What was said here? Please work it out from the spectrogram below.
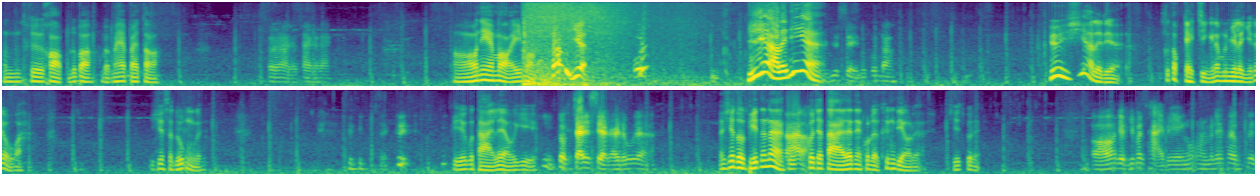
มันคือขอบหรือเปล่า แบบไม่ให้ไปต่อ เอออาจจะใช่ก็ได้อ๋อนี่ไงหมอกไอ้หมอกเฮ้ยเฮียอุ๊ยเฮียอะไรเนี่ยยี่เสียงนุกดังเฮ้ยเฮียอะไรเนี่ยกูตกใจจริงนะมันมีอะไรอย่างเงี้ยด้วยเหรอวะเฮียสะดุ้งเลย พี่กูตายแล้วเมื่อกี้ตกใจเสียงอะไรรู้เนี่ย ไอ้เชี่ยโดนพิษนั่นน่ะกูตายเหรอ กูจะตายแล้วเนี่ยกูเหลือครึ่งเดียวเลยชีวิตกูเนี่ย อ๋อ เดี๋ยวพี่มันหายไปเองนุกมันไม่ได้เพิ่มขึ้น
